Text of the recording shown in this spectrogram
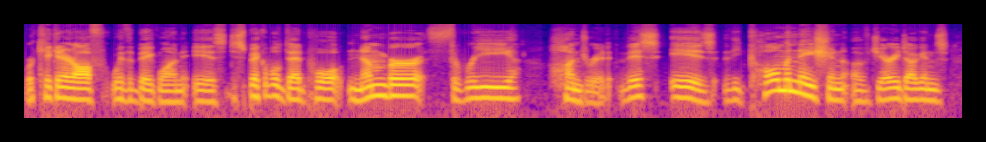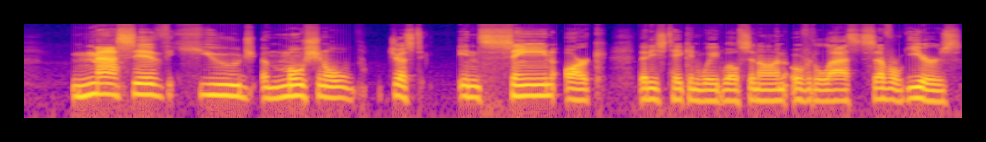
we're kicking it off with the big one, is Despicable Deadpool number 300. This is the culmination of Gerry Duggan's massive, huge, emotional, just insane arc that he's taken Wade Wilson on over the last several years.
